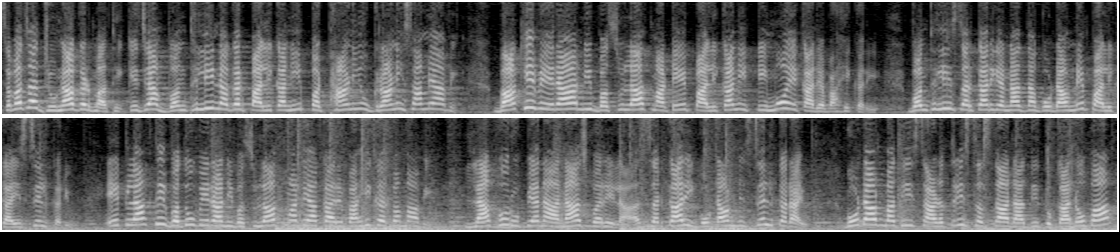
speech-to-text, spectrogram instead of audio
સમાચાર જૂનાગઢમાંથી કે જ્યાં વંથલી નગરપાલિકાની પઠાણી ઉઘરાણી સામે આવી. બાકી વેરાની વસૂલાત માટે પાલિકાની ટીમોએ કાર્યવાહી કરી. વંથલી સરકારી અનાજના ગોડાઉનને પાલિકાએ સીલ કર્યું. એક લાખથી વધુ વેરાની વસૂલાત માટે આ કાર્યવાહી કરવામાં આવી. લાખો રૂપિયાના અનાજ ભરેલા સરકારી ગોડાઉનને સીલ કરાયું. ગોડાઉનમાંથી સાડત્રીસ સસ્તા અનાજની દુકાનોમાં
